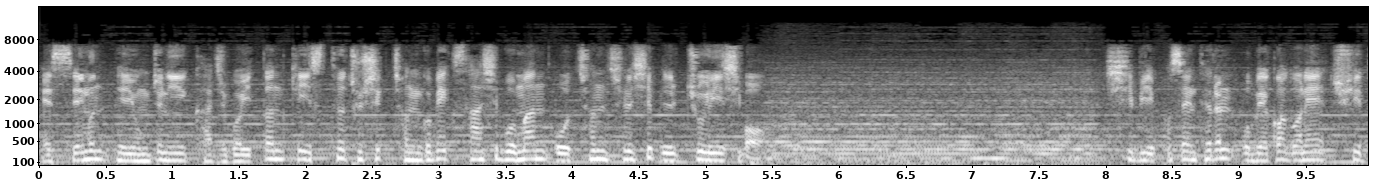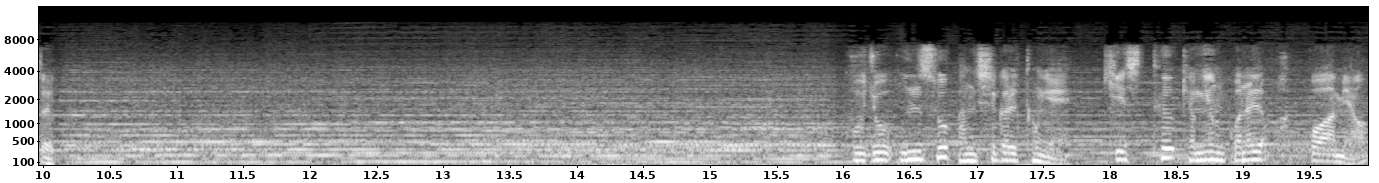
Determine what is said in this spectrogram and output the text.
SM은 배용준이 가지고 있던 키이스트 주식 1945만 5071주 25. 12%를 500억 원에 취득. 구주 인수 방식을 통해 키이스트 경영권을 확보하며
